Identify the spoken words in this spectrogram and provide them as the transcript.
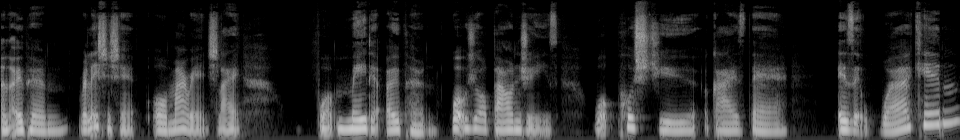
an open relationship or marriage. Like what made it open? What was your boundaries? What pushed you guys there? Is it working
